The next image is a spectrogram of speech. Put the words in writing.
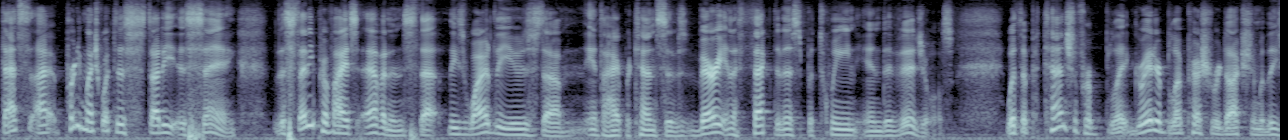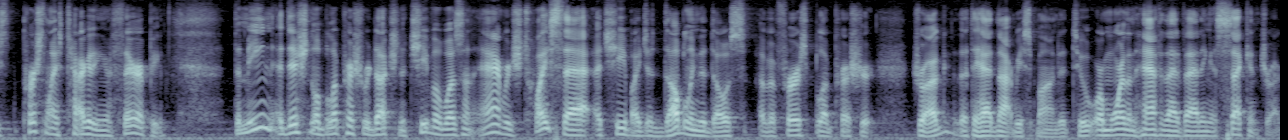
that's uh, pretty much what this study is saying. The study provides evidence that these widely used um, antihypertensives vary in effectiveness between individuals, with the potential for greater blood pressure reduction with these personalized targeting of therapy. The mean additional blood pressure reduction achievable was on average twice that achieved by just doubling the dose of a first blood pressure drug that they had not responded to, or more than half of that of adding a second drug.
